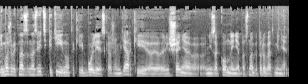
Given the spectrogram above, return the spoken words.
И, может быть, назовите какие, ну, такие более, скажем, яркие э, решения незаконные, необоснованные, которые вы отменяли?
